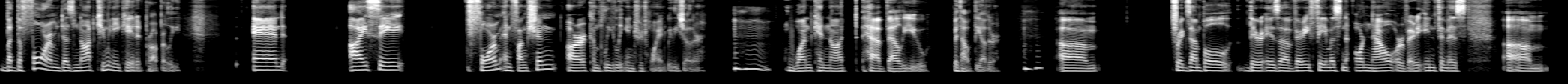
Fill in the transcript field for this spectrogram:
but the form does not communicate it properly. And I say form and function are completely intertwined with each other hmm one cannot have value without the other. Mhm. Um, for example, there is a very famous or now or very infamous um,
